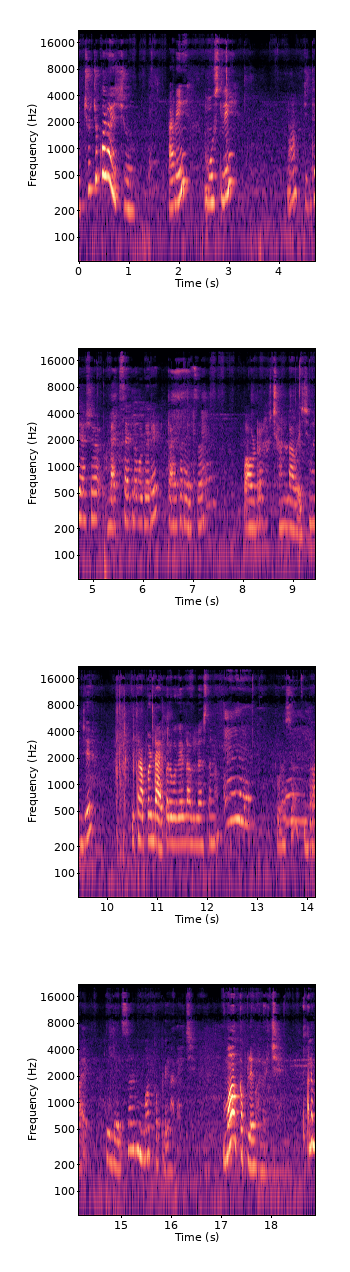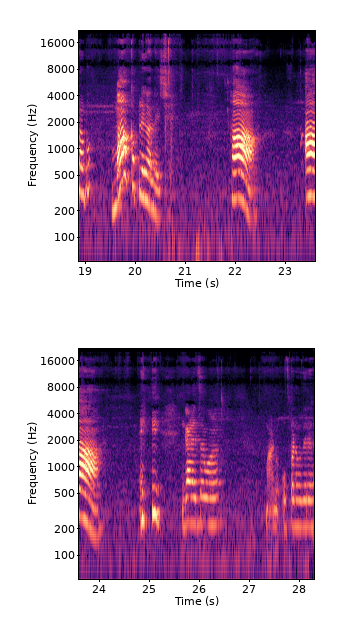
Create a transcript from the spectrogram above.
अच्छा अच्छा करायचं. आणि मोस्टली जिथे अशा बॅक साईडला वगैरे ट्राय करायचं पावडर छान लावायची. म्हणजे तिथं आपण डायपर वगैरे लावलेलं असतं ना थोडंसं ड्राय होऊ द्यायचं आणि मग कपडे घालायचे. मग कपडे घालायचे. आणि बाबू मग कपडे घालायचे. हां. आ. गाड्याजवळ मान ओपन वगैरे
